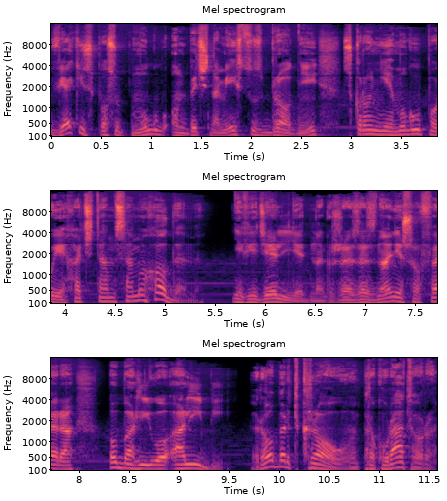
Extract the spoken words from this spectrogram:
w jaki sposób mógł on być na miejscu zbrodni, skoro nie mógł pojechać tam samochodem? Nie wiedzieli jednak, że zeznanie szofera obaliło alibi. Robert Crow, prokurator,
